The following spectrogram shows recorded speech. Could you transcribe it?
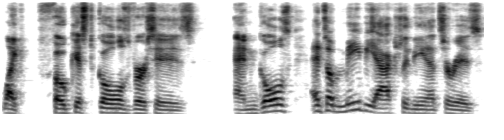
like focused goals versus end goals. And so maybe actually the answer is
